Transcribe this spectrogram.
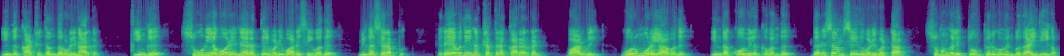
இங்கு காட்சி தந்தருளினார்கள். இங்கு சூரியகோரை நேரத்தில் வழிபாடு செய்வது மிக சிறப்பு. ரேவதி நட்சத்திரக்காரர்கள் வாழ்வில் ஒரு முறையாவது இந்த கோவிலுக்கு வந்து தரிசனம் செய்து வழிபட்டால் சுமங்கலித்துவம் பெருகும் என்பது ஐதீகம்.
